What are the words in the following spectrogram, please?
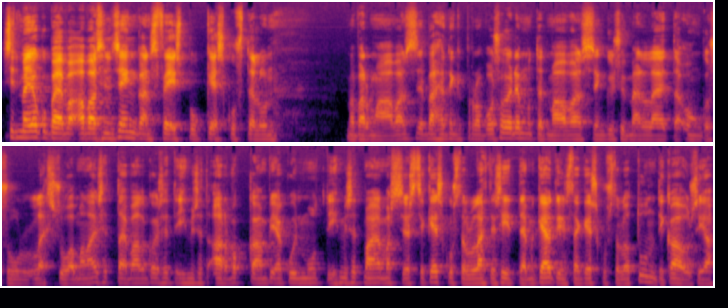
Sitten mä joku päivä avasin sen kanssa Facebook-keskustelun, mä varmaan avasin sen vähän jotenkin provosoiden, mutta mä avasin sen kysymällä, että onko sulle suomalaiset tai valkoiset ihmiset arvokkaampia kuin muut ihmiset maailmassa, ja se keskustelu lähti siitä, ja me käytiin sitä keskustelua tuntikausia,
